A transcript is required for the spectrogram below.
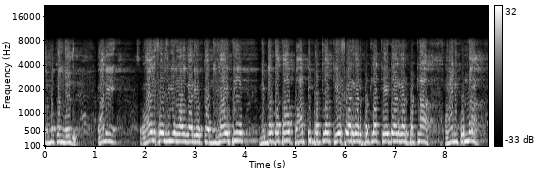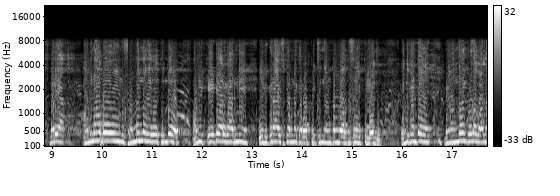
నమ్మకం లేదు. కానీ రాయల్ శేషగిరిరావు గారి యొక్క నిజాయితీ నిబద్ధత పార్టీ పట్ల కేసీఆర్ గారి పట్ల కేటీఆర్ గారి పట్ల ఆయనకున్న మరి అవినాభావమైన సంబంధం ఏదైతుందో అది కేటీఆర్ గారిని ఈ విగ్రహావిష్కరణకి రప్పించింది అంటంలో అతిశయక్తి లేదు. ఎందుకంటే మేమందరం కూడా వాళ్ళ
